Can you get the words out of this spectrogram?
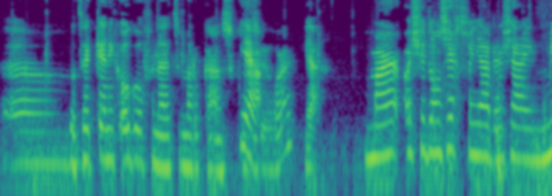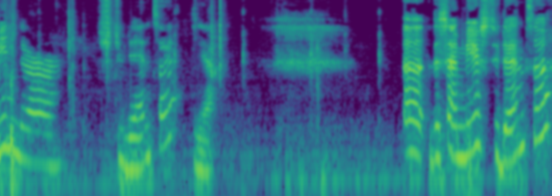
Ehm, Dat herken ik ook wel vanuit de Marokkaanse Ja. cultuur hoor. Ja. maar als je dan zegt van ja, er zijn minder studenten. Eh, er zijn meer studenten,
